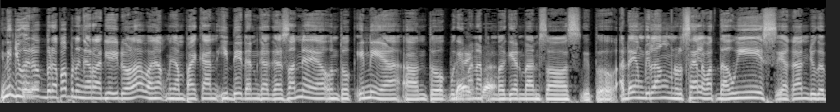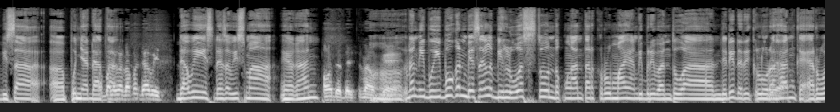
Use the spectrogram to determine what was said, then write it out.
Ini juga ada beberapa pendengar radio idola banyak menyampaikan ide dan gagasannya ya untuk ini ya, uh, untuk bagaimana Baik, pembagian bansos gitu. Ada yang bilang menurut saya lewat Dawis ya kan juga bisa uh, punya data. Apa, apa Dawis? Dawis, Desa Wisma ya kan. Oh, Desa Wisma, oke. Okay. Dan ibu-ibu kan biasanya lebih luas tuh untuk mengantar ke rumah yang diberi bantuan. Jadi dari kelurahan yeah. ke RW,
